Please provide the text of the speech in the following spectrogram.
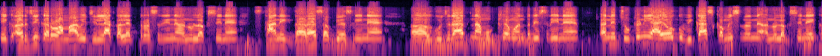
એક અરજી કરવામાં આવી જિલ્લા કલેક્ટરશ્રીને, અનુલક્ષીને, સ્થાનિક ધારાસભ્યશ્રીને ગુજરાતના મુખ્યમંત્રીશ્રીને અને ચૂંટણી આયોગ વિકાસ કમિશનરને અનુલક્ષીને એક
